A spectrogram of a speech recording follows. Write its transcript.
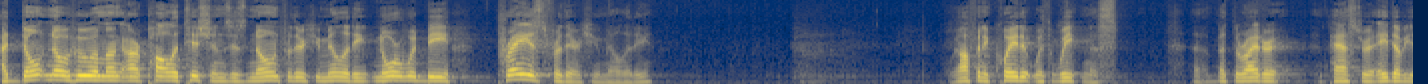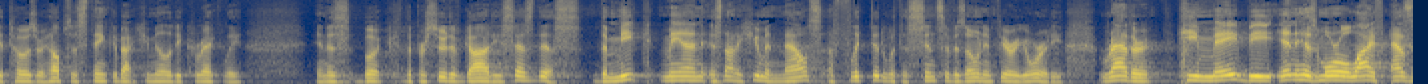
I don't know who among our politicians is known for their humility, nor would be praised for their humility. We often equate it with weakness. Uh, but the writer and pastor A.W. Tozer helps us think about humility correctly. In his book, The Pursuit of God, he says this The meek man is not a human mouse afflicted with a sense of his own inferiority. Rather, he may be in his moral life as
